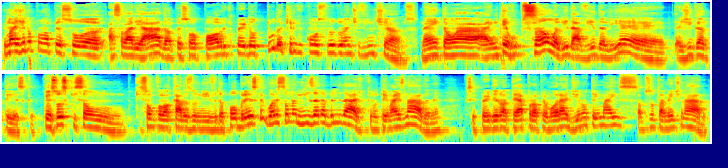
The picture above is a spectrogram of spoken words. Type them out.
Imagina para uma pessoa assalariada, uma pessoa pobre que perdeu tudo aquilo que construiu durante 20 anos, né? Então a, a interrupção ali da vida ali é, é, gigantesca. Pessoas que são, que são colocadas no nível da pobreza que agora estão na miserabilidade, porque não tem mais nada, né? se perderam até a própria moradia, não tem mais absolutamente nada.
